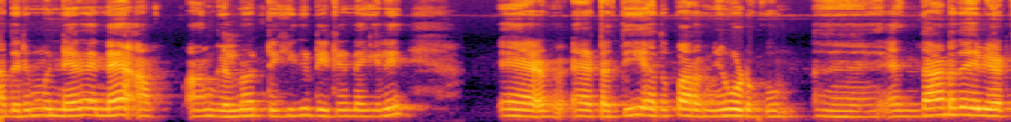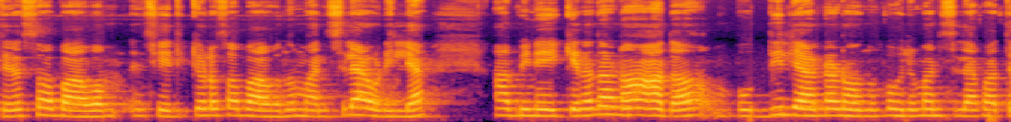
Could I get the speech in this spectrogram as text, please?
അതിന് മുന്നേ തന്നെ അങ്കിളിന് ഒറ്റയ്ക്ക് കിട്ടിയിട്ടുണ്ടെങ്കിൽ ഏട്ടത്തി അത് പറഞ്ഞു കൊടുക്കും. എന്താണ് ദേവിയേട്ടത്തിയുടെ സ്വഭാവം? ശരിക്കുള്ള സ്വഭാവം ഒന്നും മനസ്സിലാവണില്ല. അഭിനയിക്കുന്നതാണോ അതോ ബുദ്ധി ഇല്ലാണ്ടാണോ എന്ന് പോലും മനസ്സിലാക്കാത്ത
